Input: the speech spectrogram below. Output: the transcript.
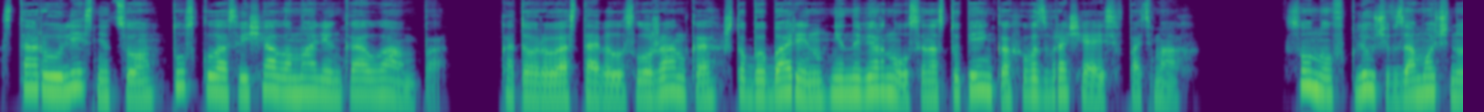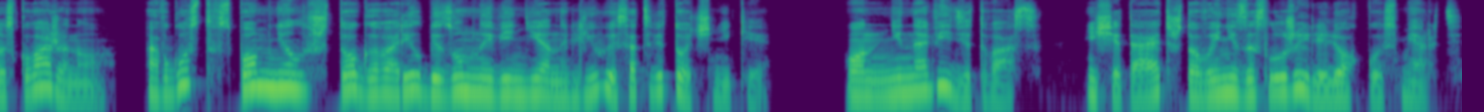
Старую лестницу тускло освещала маленькая лампа, которую оставила служанка, чтобы барин не навернулся на ступеньках, возвращаясь в потьмах. Сунув ключ в замочную скважину, Август вспомнил, что говорил безумный Виньен Льюис о цветочнике. Он ненавидит вас и считает, что вы не заслужили легкую смерть.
